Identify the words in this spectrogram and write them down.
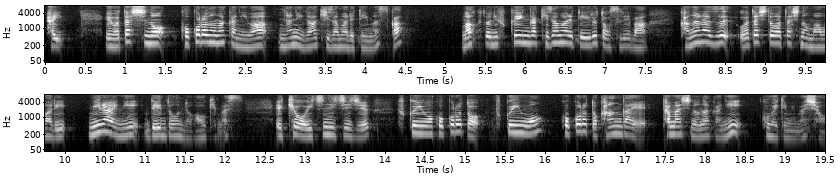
はい。私の心の中には何が刻まれていますか？マフトに福音が刻まれているとすれば必ず私と私の周り未来に伝道運動が起きます。今日一日中福音を心と福音を心と考え魂の中に込めてみましょう。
